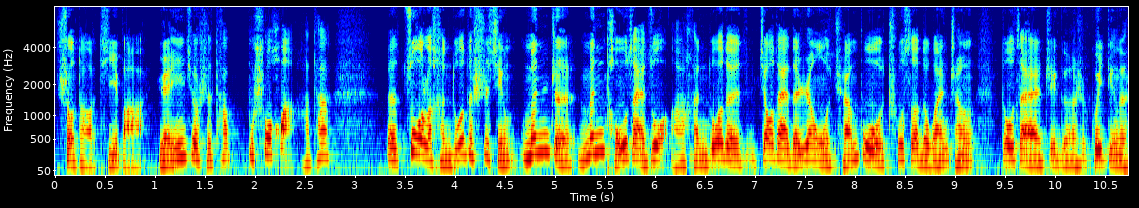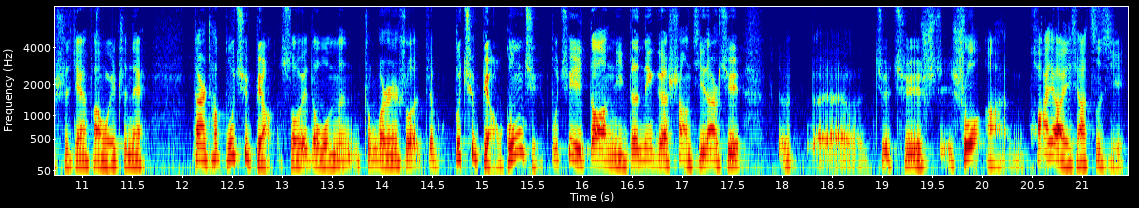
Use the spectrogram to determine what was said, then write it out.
受到提拔。原因就是他不说话啊，他。呃，做了很多的事情，闷着闷头在做啊，很多的交代的任务全部出色的完成，都在这个规定的时间范围之内。但是他不去表所谓的我们中国人说，就不去表功去，不去到你的那个上级那儿去，呃呃，就去说啊，夸耀一下自己。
